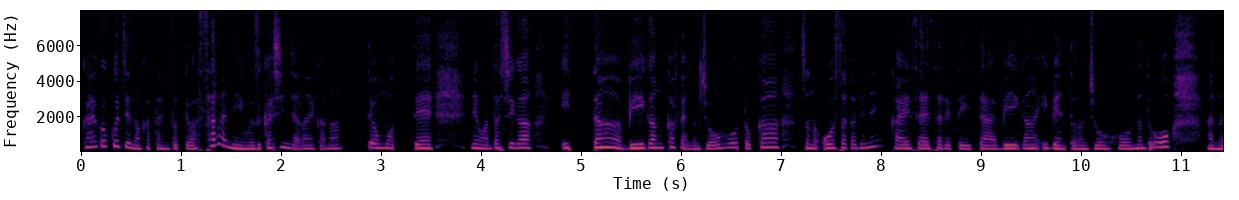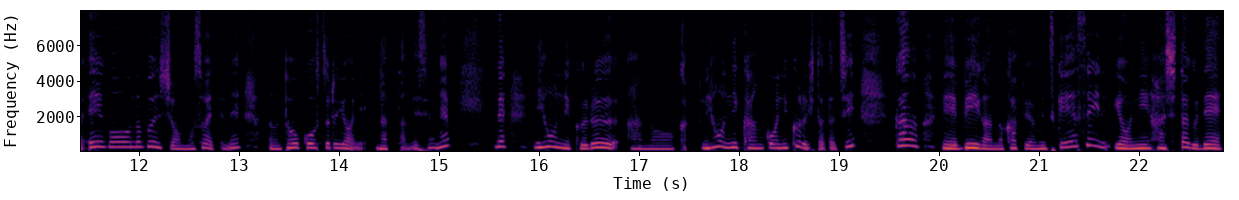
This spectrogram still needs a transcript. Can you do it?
外国人の方にとってはさらに難しいんじゃないかなって思って、ね、私が行ったビーガンカフェの情報とか、その大阪でね、開催されていたビーガンイベントの情報などを、あの、英語の文章も添えてね、あの、投稿するようになったんですよね。で、日本に来る、あの、日本に観光に来る人たちが、えー、ビーガンのカフェを見つけやすいように、ハッシュタグで、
